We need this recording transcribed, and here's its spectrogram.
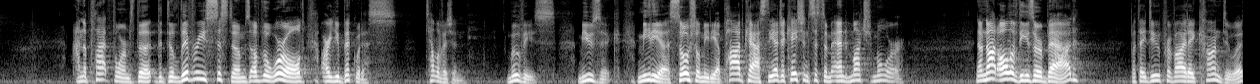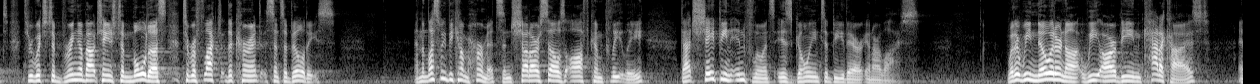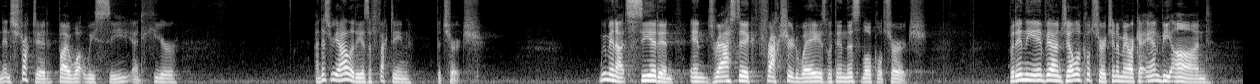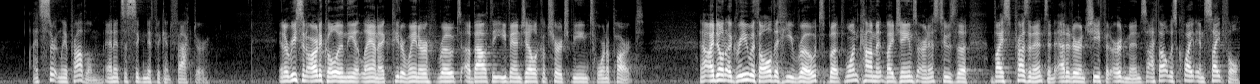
And the platforms, the, the delivery systems of the world are ubiquitous television, movies, music, media, social media, podcasts, the education system, and much more. Now, not all of these are bad but they do provide a conduit through which to bring about change, to mold us to reflect the current sensibilities. And unless we become hermits and shut ourselves off completely, that shaping influence is going to be there in our lives. Whether we know it or not, we are being catechized and instructed by what we see and hear. And this reality is affecting the church. We may not see it in, in drastic, fractured ways within this local church. But in the evangelical church in America and beyond, it's certainly a problem, and it's a significant factor. In a recent article in The Atlantic, Peter Wehner wrote about the evangelical church being torn apart. Now, I don't agree with all that he wrote, but one comment by James Ernest, who's the vice president and editor in chief at Eerdmans, I thought was quite insightful.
